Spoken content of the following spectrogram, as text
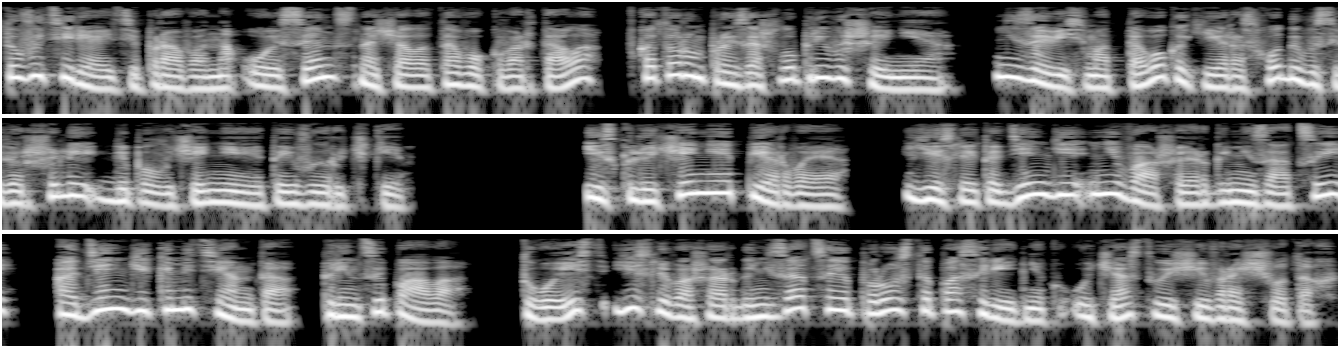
то вы теряете право на ОСН с начала того квартала, в котором произошло превышение, независимо от того, какие расходы вы совершили для получения этой выручки. Исключение первое. Если это деньги не вашей организации, а деньги комитента, принципала. То есть, если ваша организация просто посредник, участвующий в расчетах.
